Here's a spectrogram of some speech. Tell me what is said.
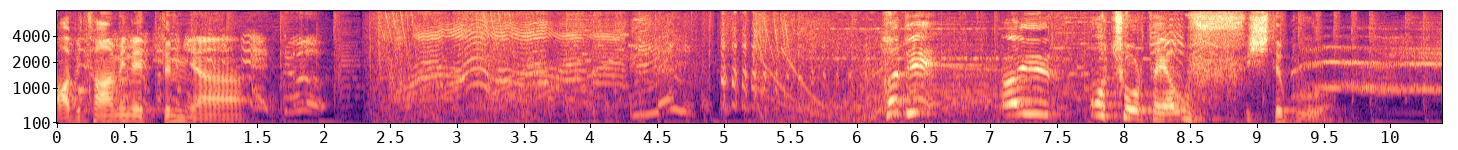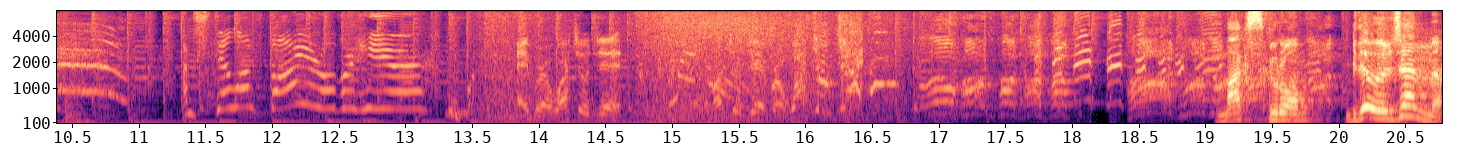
Abi tahmin ettim ya. Hadi. Hayır. Oç ortaya. Uf işte bu. Hey, bro, watch your jet. Watch your jet, bro. Watch your jet. Max Grom. Bir de öleceksin mi?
